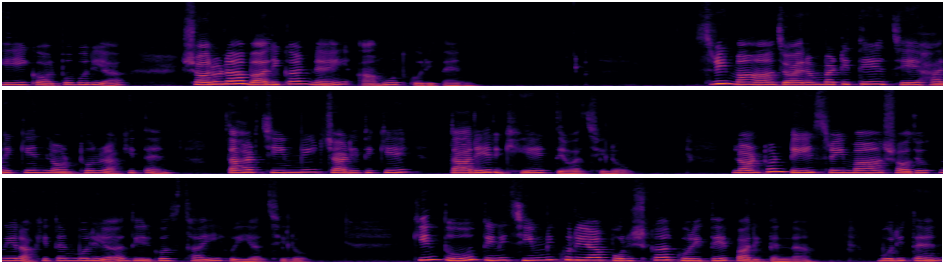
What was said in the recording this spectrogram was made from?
এই গল্প বলিয়া সরলা বালিকার ন্যায় আমোদ করিতেন। শ্রী মা জয়রামবাটিতে যে হারিকেন লণ্ঠন রাখিতেন, তাহার চিমনির চারিদিকে তারের ঘের দেওয়া ছিল। লণ্ঠনটি শ্রী মা সযত্নে রাখিতেন বলিয়া দীর্ঘস্থায়ী হইয়াছিল। কিন্তু তিনি চিমনি খুলিয়া পরিষ্কার করিতে পারিতেন না। বলিতেন,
